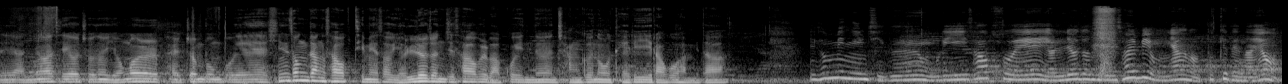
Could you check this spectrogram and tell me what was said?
네 안녕하세요. 저는 영월 발전본부의 신성장 사업팀에서 연료전지 사업을 맡고 있는 장근호 대리라고 합니다. 네, 선배님 지금 우리 사업소의 연료전지 설비 용량은 어떻게 되나요?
